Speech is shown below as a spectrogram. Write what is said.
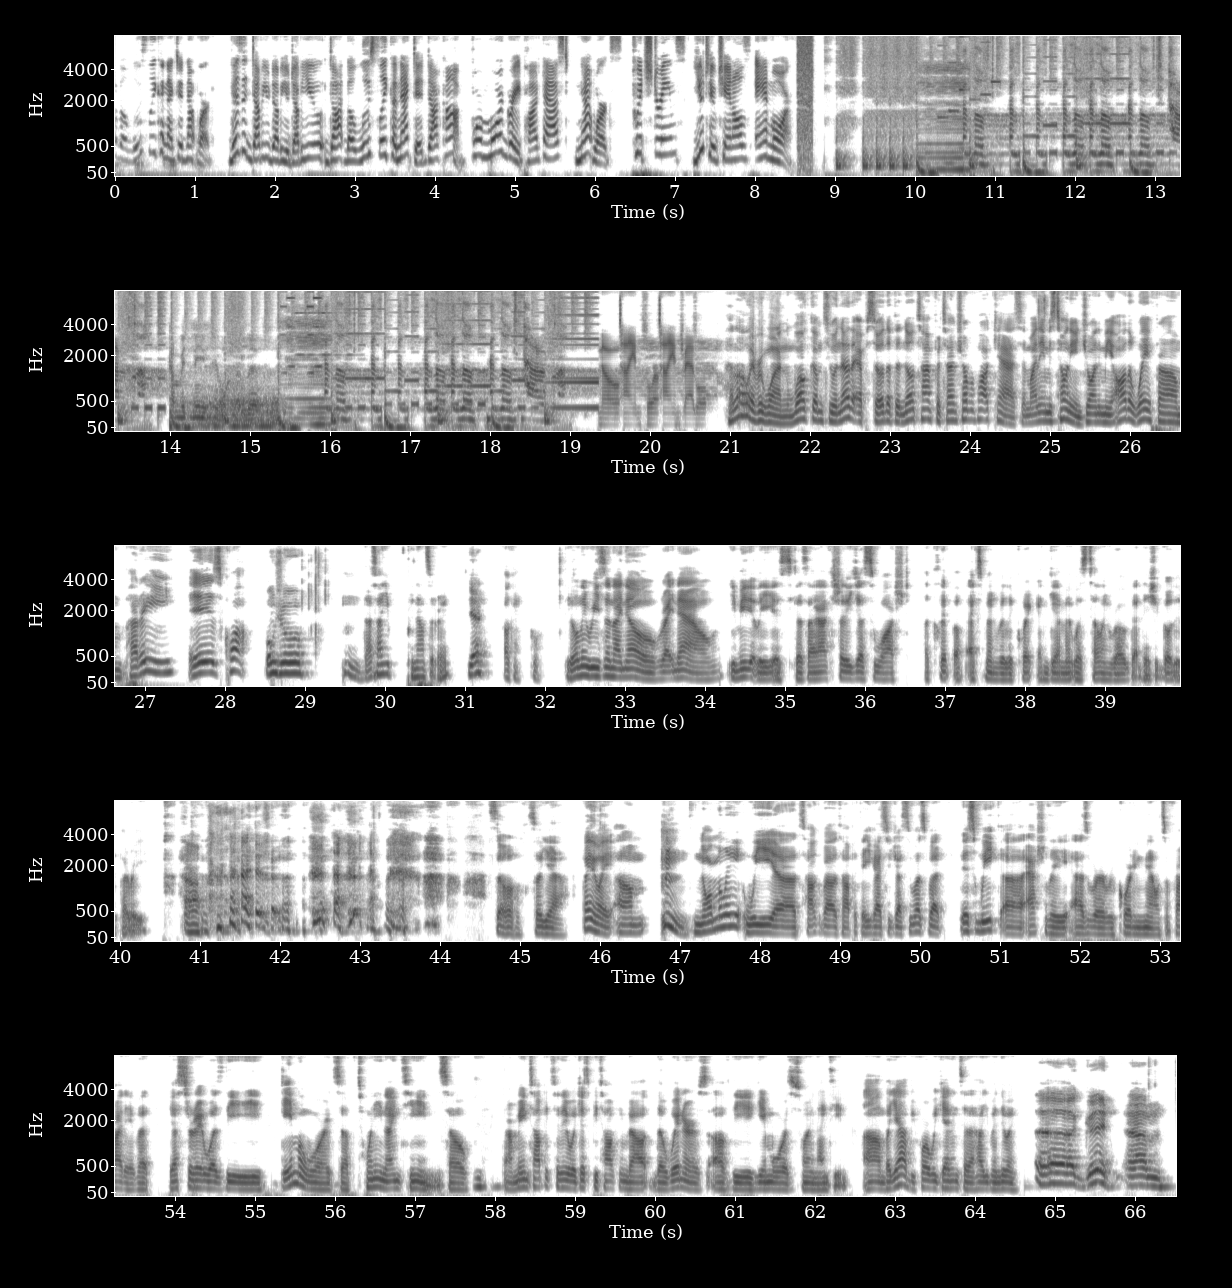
part of the Loosely Connected Network. Visit www.thelooselyconnected.com for more great podcast networks, Twitch streams, YouTube channels, and more. I love, I love, I love, I love, I love the Power Club. Come with me if you want to live. I love, I love, I love, I love, I love Power Club. No time for time travel. Hello, everyone. Welcome to another episode of the No Time for Time Travel podcast. And my name is Tony, and joining me all the way from Paris is Kwa. Bonjour. Hmm, That's how you pronounce it, right? Yeah. Okay, cool. The only reason I know right now, immediately, is because I actually just watched a clip of X Men really quick, and Gambit was telling Rogue that they should go to Paris. Oh. so so yeah. But anyway, um, normally we uh talk about a topic that you guys suggested to us, but this week, uh, actually, as we're recording now, it's a Friday, but yesterday was the Game Awards of 2019. So our main topic today would just be talking about the winners of the Game Awards of 2019. Um, but yeah, before we get into that, how you been doing? uh, good. Um,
